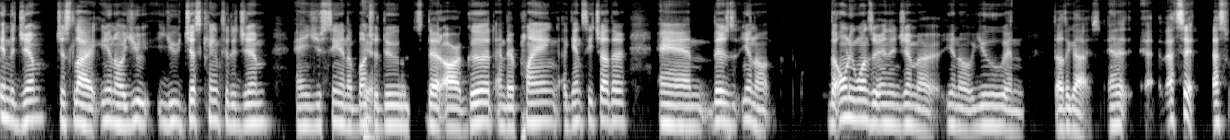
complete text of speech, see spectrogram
in the gym? Just like you know, you you just came to the gym and you're seeing a bunch Yeah. of dudes that are good and they're playing against each other, and there's you know, the only ones that are in the gym are you know you and the other guys, and it, uh, that's it. That's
